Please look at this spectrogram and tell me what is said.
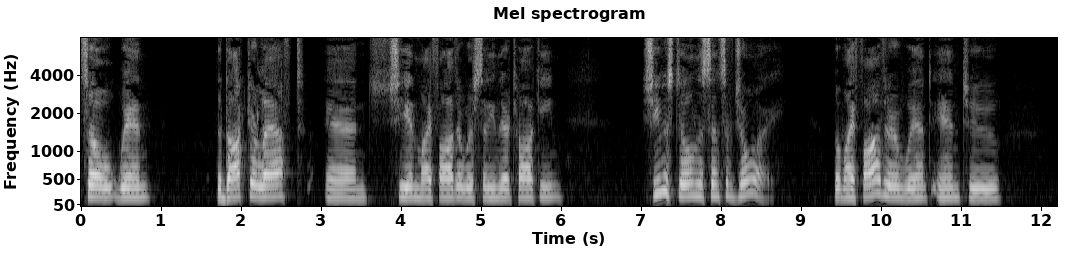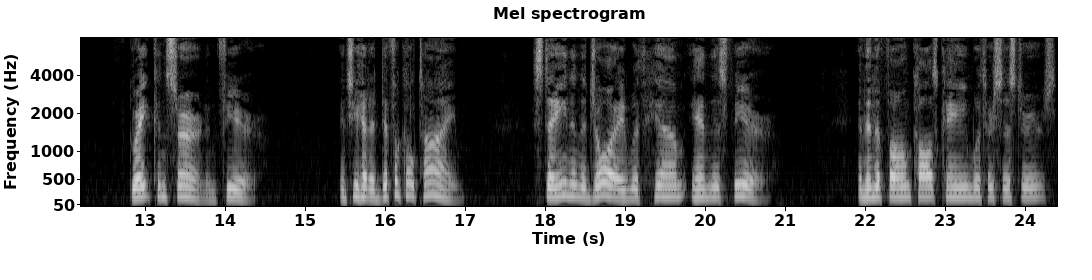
so when the doctor left and she and my father were sitting there talking, she was still in the sense of joy. But my father went into great concern and fear. And she had a difficult time staying in the joy with him in this fear. And then the phone calls came with her sisters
